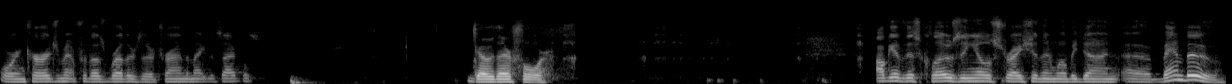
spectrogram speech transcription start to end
or encouragement for those brothers that are trying to make disciples? Go therefore. I'll give this closing illustration, then we'll be done. Uh, bamboo.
